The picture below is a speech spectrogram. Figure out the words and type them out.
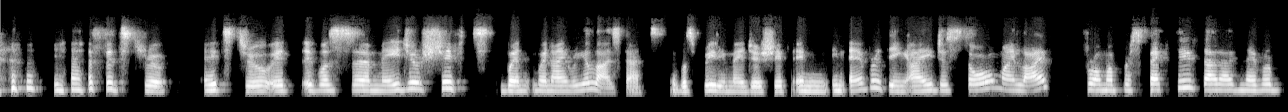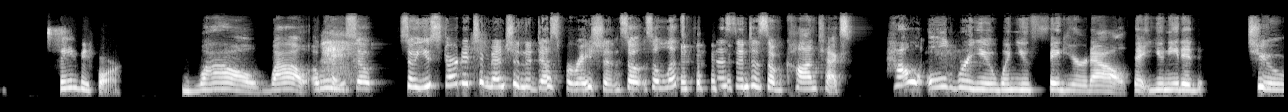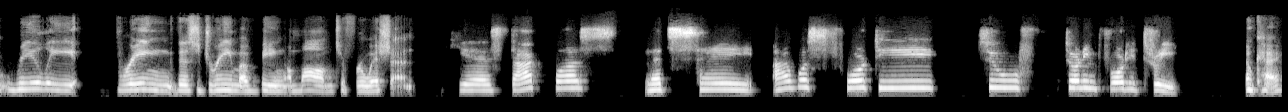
Yes it's true it's true it it was a major shift when when i realized that it was really major shift in in everything i just saw my life from a perspective that i've never seen before. Wow wow okay so so you started to mention the desperation so so let's put this into some context. How old were you when you figured out that you needed to really bring this dream of being a mom to fruition yes that was let's say I was 42, turning 43. Okay.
